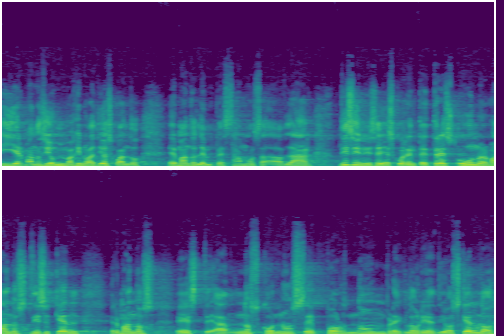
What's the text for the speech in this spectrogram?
Y hermanos, yo me imagino a Dios cuando, hermanos, le empezamos a hablar. Dice en Isaías 43, 1, hermanos, dice que Él, hermanos, este, ah, nos conoce por nombre, gloria a Dios. Que Él nos,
